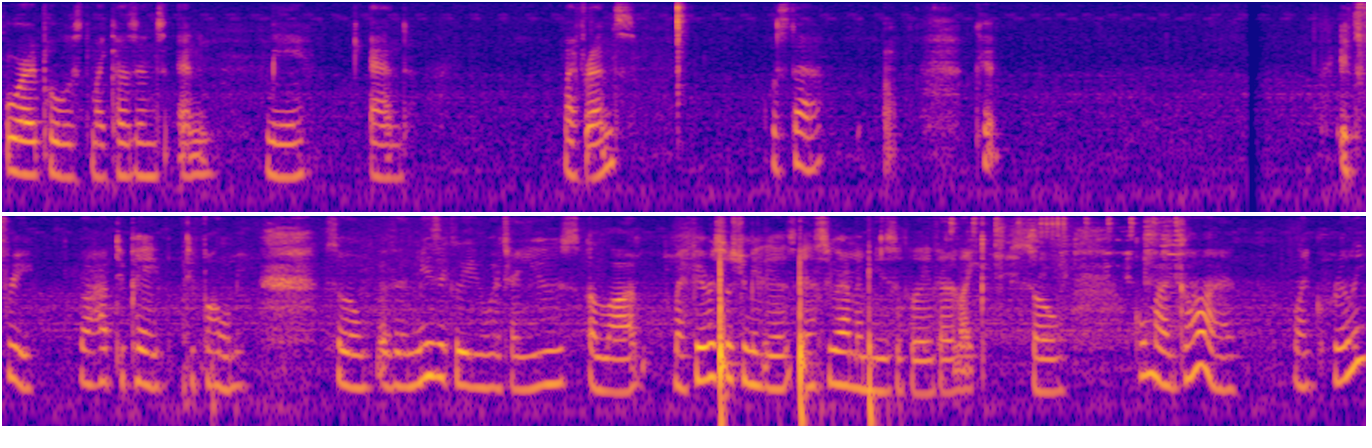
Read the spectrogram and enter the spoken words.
where I post my cousins and me and my friends. What's that? Oh, okay. It's free. You don't have to pay to follow me. So, then Musically, which I use a lot, my favorite social media is Instagram and Musically. They're like so, oh my god. Like, really?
